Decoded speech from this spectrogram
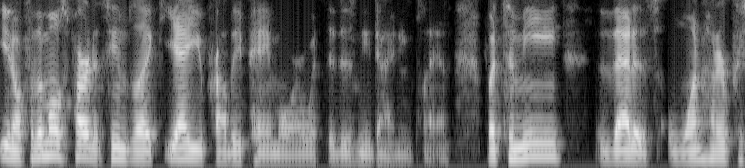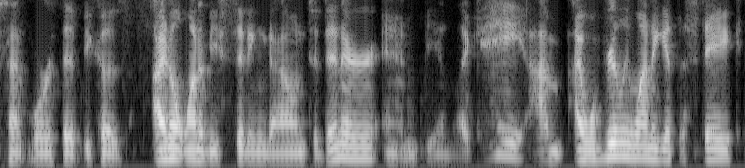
you know, for the most part, it seems like yeah, you probably pay more with the Disney dining plan. But to me, that is 100% worth it because I don't want to be sitting down to dinner and being like, hey, I'm I really want to get the steak,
